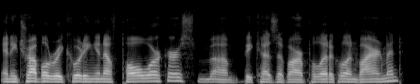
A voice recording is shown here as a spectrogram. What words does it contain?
any trouble recruiting enough poll workers uh, because of our political environment?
